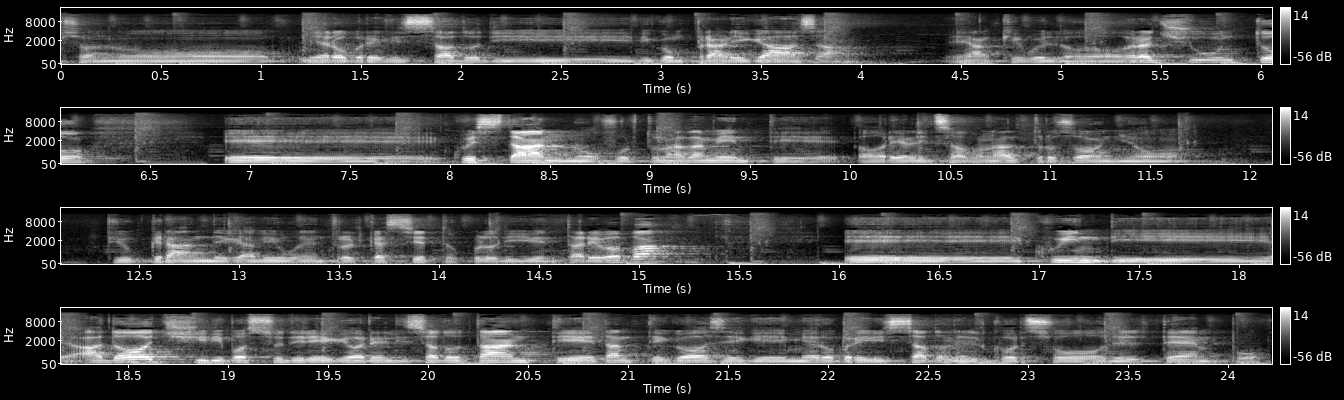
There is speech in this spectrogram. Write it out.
Sono, mi ero prefissato di, di comprare casa e anche quello l'ho raggiunto. E quest'anno fortunatamente ho realizzato un altro sogno più grande che avevo dentro il cassetto, quello di diventare papà. E quindi ad oggi ti posso dire che ho realizzato tante tante cose che mi ero prefissato nel corso del tempo.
